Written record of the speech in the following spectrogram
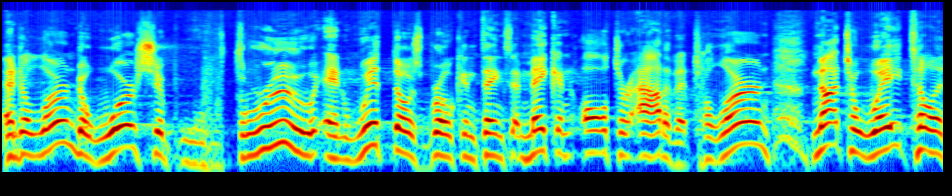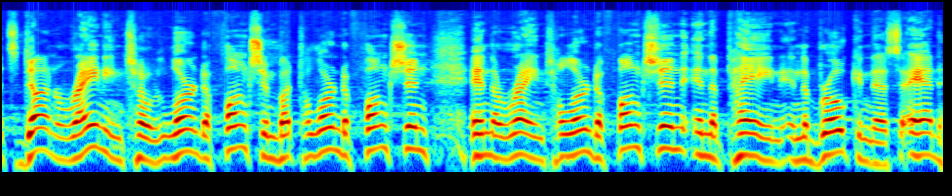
and to learn to worship through and with those broken things and make an altar out of it. To learn not to wait till it's done raining to learn to function, but to learn to function in the rain, to learn to function in the pain, in the brokenness. And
